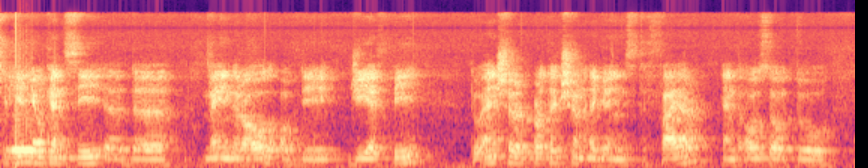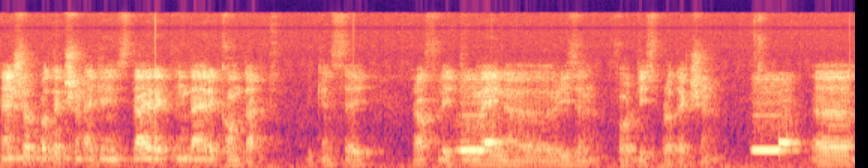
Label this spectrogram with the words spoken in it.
Here you can see uh, the main role of the GFP to ensure protection against fire and also to ensure protection against direct indirect contact. We can say roughly two main uh, reasons for this protection. Uh,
